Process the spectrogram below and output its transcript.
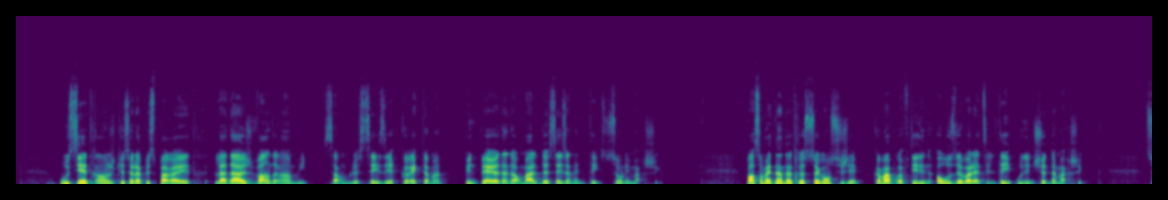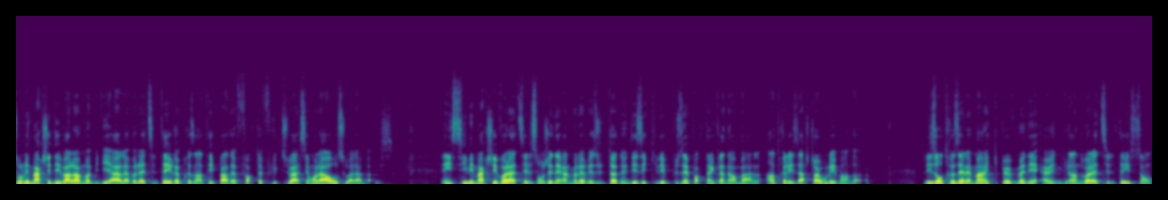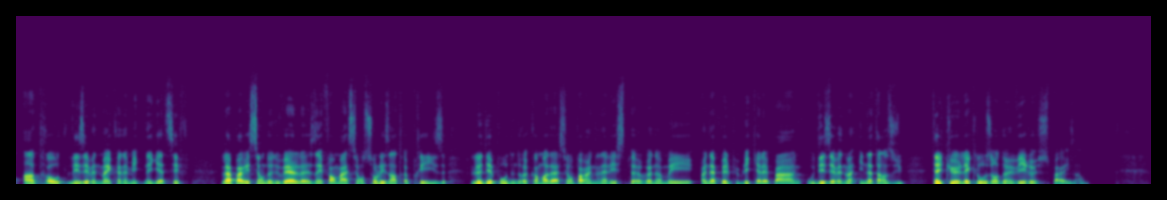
Aussi étrange que cela puisse paraître, l'adage vendre en mai semble saisir correctement une période anormale de saisonnalité sur les marchés. Passons maintenant à notre second sujet, comment profiter d'une hausse de volatilité ou d'une chute de marché? Sur les marchés des valeurs mobilières, la volatilité est représentée par de fortes fluctuations à la hausse ou à la baisse. Ainsi, les marchés volatiles sont généralement le résultat d'un déséquilibre plus important que la normale entre les acheteurs ou les vendeurs. Les autres éléments qui peuvent mener à une grande volatilité sont entre autres les événements économiques négatifs, l'apparition de nouvelles informations sur les entreprises, le dépôt d'une recommandation par un analyste renommé, un appel public à l'épargne ou des événements inattendus tels que l'éclosion d'un virus, par exemple.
